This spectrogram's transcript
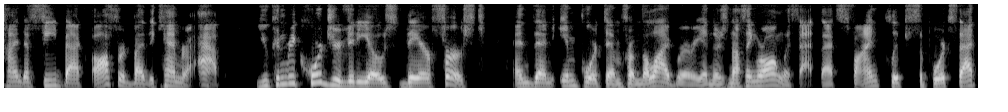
kind of feedback offered by the camera app, you can record your videos there first and then import them from the library. And there's nothing wrong with that. That's fine. Clips supports that.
